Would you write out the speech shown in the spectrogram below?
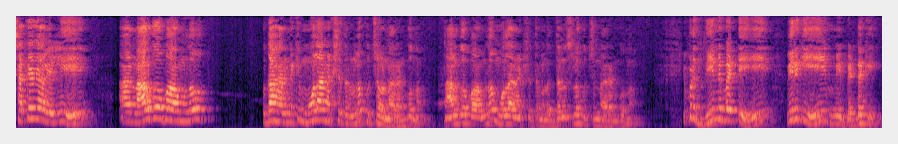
చక్కగా వెళ్ళి నాలుగో భావంలో ఉదాహరణకి మూలా నక్షత్రంలో కూర్చో ఉన్నారు అనుకుందాం. నాలుగో భావంలో మూలా నక్షత్రంలో ధనుసులో కూర్చున్నారు అనుకుందాం ఇప్పుడు దీన్ని బట్టి వీరికి మీ బిడ్డకి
